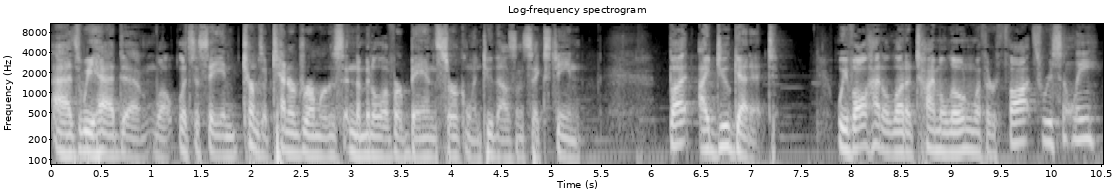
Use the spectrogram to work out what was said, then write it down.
as we had, um, well, let's just say in terms of tenor drummers in the middle of our band circle in 2016. But I do get it. We've all had a lot of time alone with our thoughts recently.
